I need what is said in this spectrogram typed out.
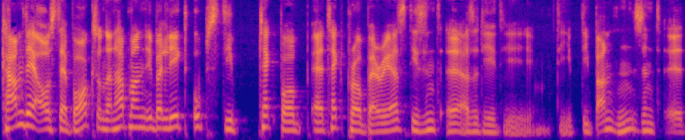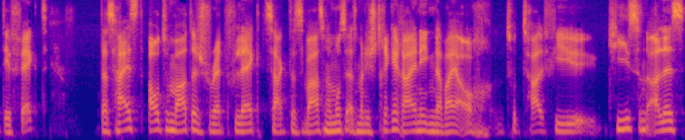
kam der aus der Box und dann hat man überlegt, ups, die Tech Pro, Tech Pro Barriers, die sind, also die, die, die, die Banden sind defekt das heißt automatisch Red Flag, zack, das war's. Man muss erstmal die Strecke reinigen. Da war ja auch total viel Kies und alles.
